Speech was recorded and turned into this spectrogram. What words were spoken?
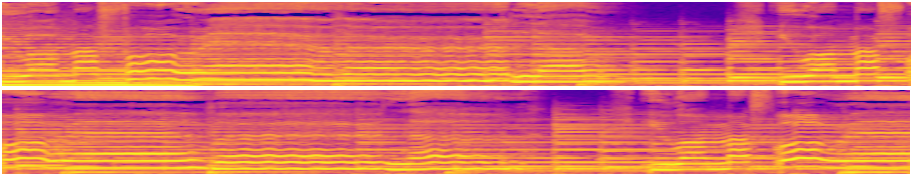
You are my forever love. You are my forever love. You are my forever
